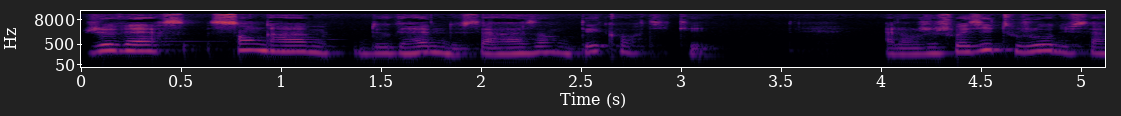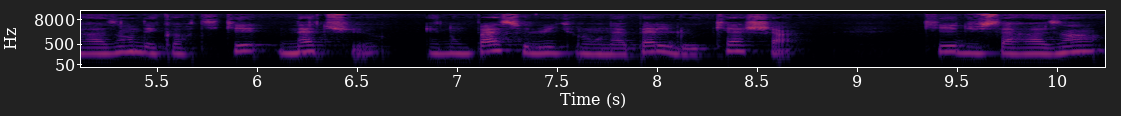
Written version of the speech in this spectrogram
Je verse 100 g de graines de sarrasin décortiquées. Alors je choisis toujours du sarrasin décortiqué nature, et non pas celui que l'on appelle le cacha, qui est du sarrasin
